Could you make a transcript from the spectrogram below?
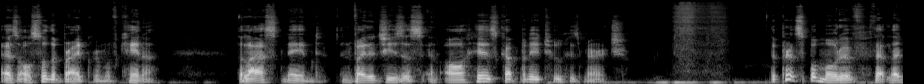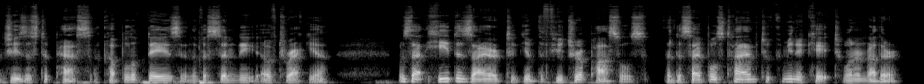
as also the bridegroom of Cana. The last named invited Jesus and all his company to his marriage. The principal motive that led Jesus to pass a couple of days in the vicinity of Tarichea was that he desired to give the future apostles and disciples time to communicate to one another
